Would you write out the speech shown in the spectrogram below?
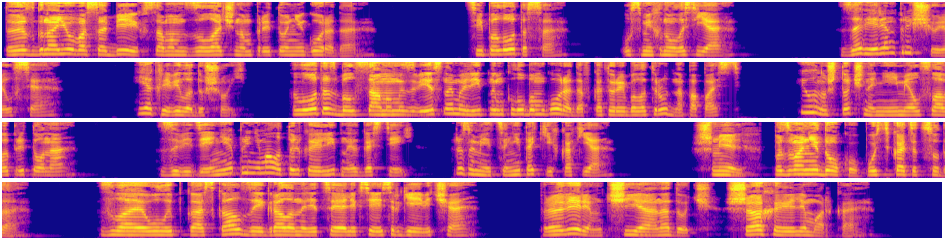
то я сгною вас обеих в самом злачном притоне города». «Типа лотоса», — усмехнулась я. Заверен прищурился. Я кривила душой. «Лотос» был самым известным элитным клубом города, в который было трудно попасть и он уж точно не имел славы притона. Заведение принимало только элитных гостей, разумеется, не таких, как я. «Шмель, позвони доку, пусть катит сюда». Злая улыбка оскал заиграла на лице Алексея Сергеевича. «Проверим, чья она дочь, Шаха или Марка».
